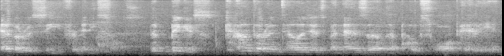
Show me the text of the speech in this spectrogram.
ever received from any source. The biggest counterintelligence bonanza of the post-war period.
